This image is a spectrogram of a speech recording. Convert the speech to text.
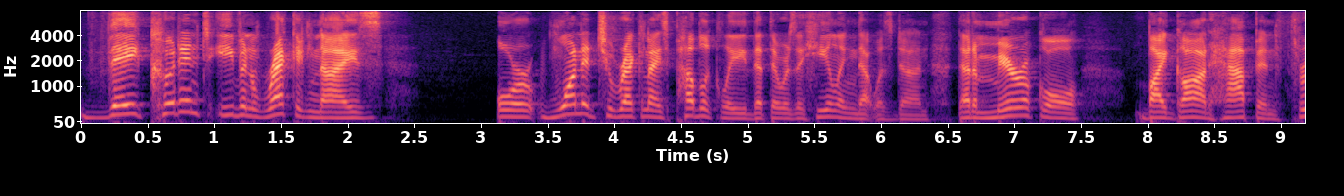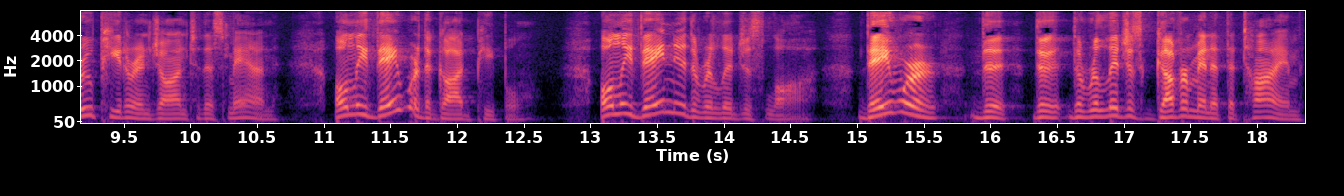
they couldn't even recognize or wanted to recognize publicly that there was a healing that was done, that a miracle by God happened through Peter and John to this man. Only they were the God people. Only they knew the religious law. They were the, the, the religious government at the time.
